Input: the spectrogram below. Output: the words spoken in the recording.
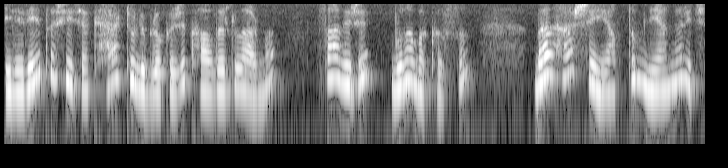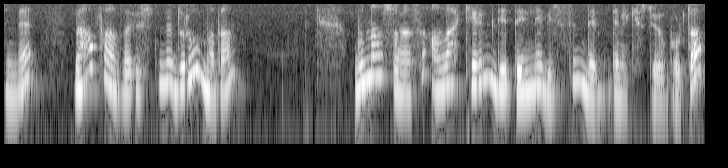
ileriye taşıyacak her türlü blokajı kaldırdılar mı? Sadece buna bakılsın. Ben her şeyi yaptım diyenler için de daha fazla üstünde durulmadan bundan sonrası Allah kerim de- denilebilsin de, demek istiyor burada.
